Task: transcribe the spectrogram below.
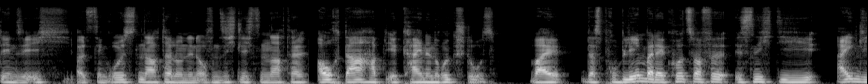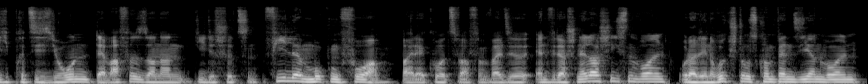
den sehe ich als den größten Nachteil und den offensichtlichsten Nachteil. Auch da habt ihr keinen Rückstoß. Weil das Problem bei der Kurzwaffe ist nicht die eigentliche Präzision der Waffe, sondern die des Schützen. Viele mucken vor bei der Kurzwaffe, weil sie entweder schneller schießen wollen oder den Rückstoß kompensieren wollen.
